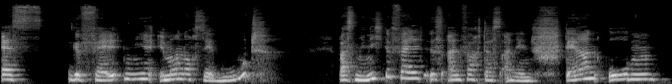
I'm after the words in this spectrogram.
Es gefällt mir immer noch sehr gut. Was mir nicht gefällt, ist einfach, dass an den Stern oben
